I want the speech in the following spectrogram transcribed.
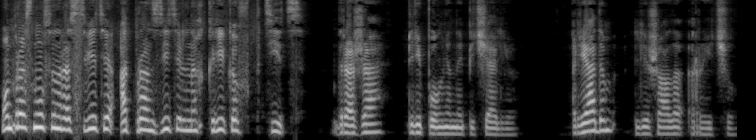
Он проснулся на рассвете от пронзительных криков птиц, дрожа, переполненной печалью. Рядом лежала Рэйчел.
